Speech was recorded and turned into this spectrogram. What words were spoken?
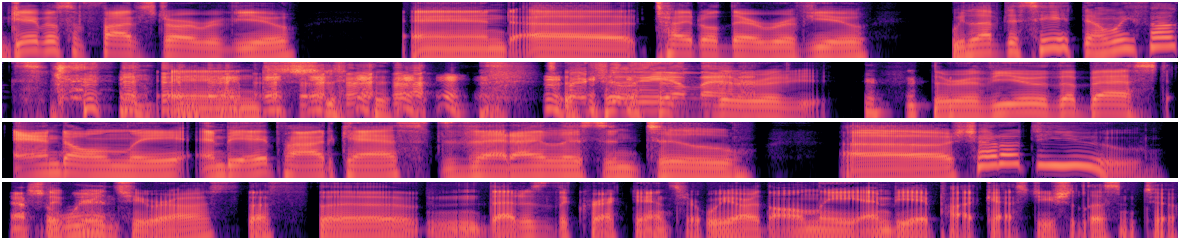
gave us a five star review and uh, titled their review, We Love to See It, don't we, folks? and Especially in Atlanta. the, review, the review, the best and only NBA podcast that I listen to. Uh, shout out to you, That's the a win. Gritzy Ross. That's the that is the correct answer. We are the only NBA podcast you should listen to.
